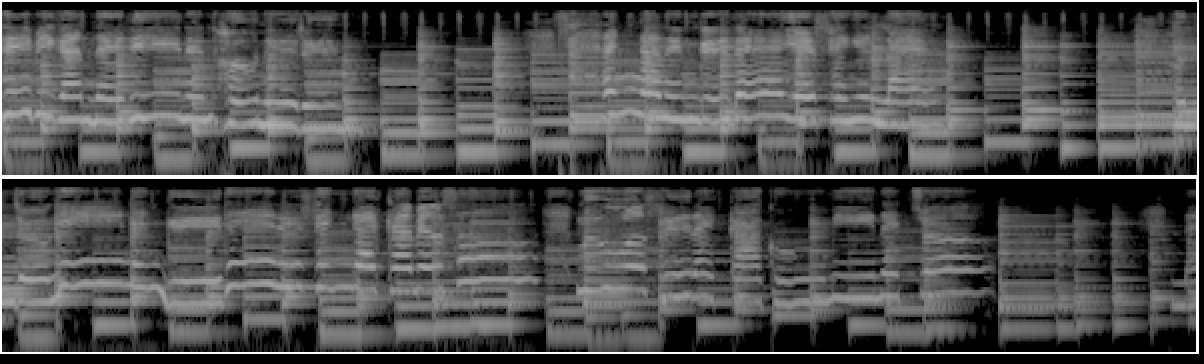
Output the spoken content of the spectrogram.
새비가 내리는 오늘은 사랑하는 그대의 생일날. 난 그대를 생각하면서 무엇을 할까 고민했죠. 난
